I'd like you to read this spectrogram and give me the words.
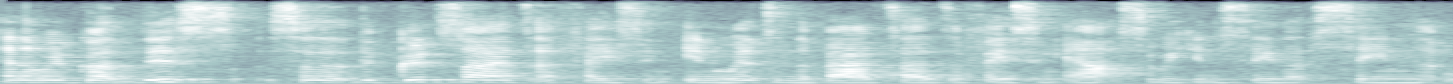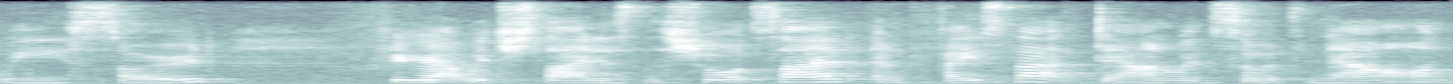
and then we've got this so that the good sides are facing inwards and the bad sides are facing out so we can see that seam that we sewed. Figure out which side is the short side and face that downwards so it's now on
